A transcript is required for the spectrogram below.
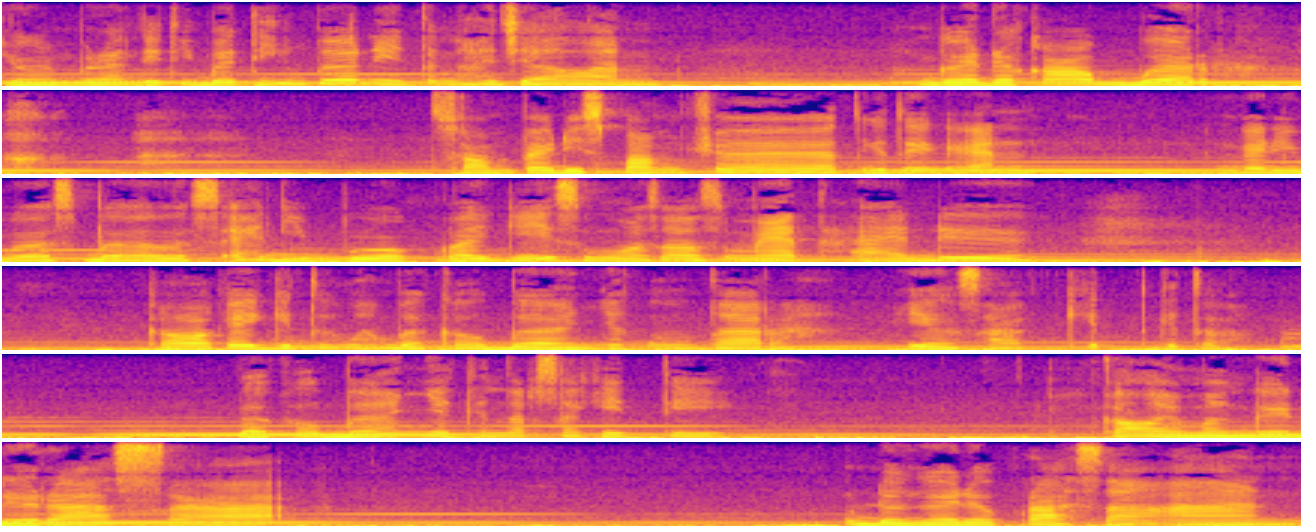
Jangan berhenti tiba-tiba nih tengah jalan. Gak ada kabar. Sampai di spam chat gitu ya kan. Gak dibalas-balas, eh di blok lagi semua sosmed. Aduh. Kalau kayak gitu mah bakal banyak ntar yang sakit gitu. Bakal banyak yang tersakiti. Kalau emang gak ada rasa udah gak ada perasaan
